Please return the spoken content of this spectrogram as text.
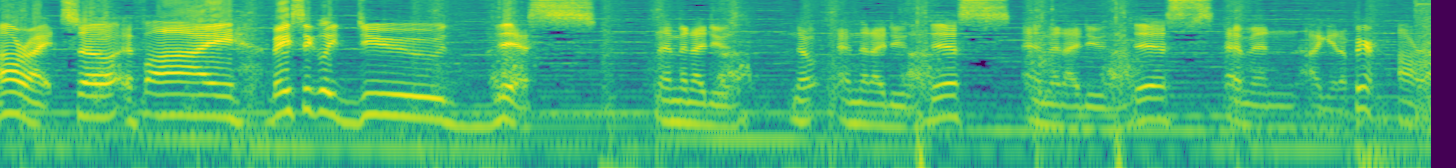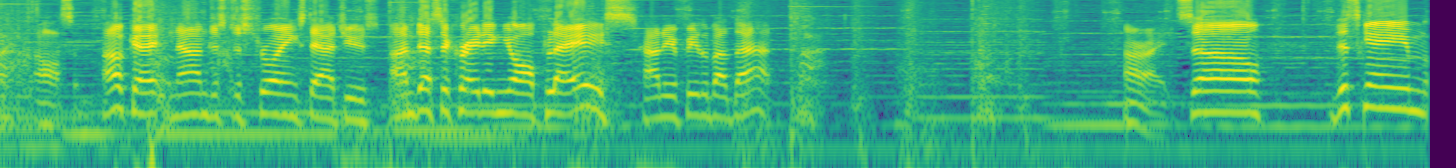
Alright, so if I basically do this, and then I do, no, and then I do this, and then I do this, and then I get up here. Alright, awesome. Okay, now I'm just destroying statues. I'm desecrating your place. How do you feel about that? Alright, so this game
